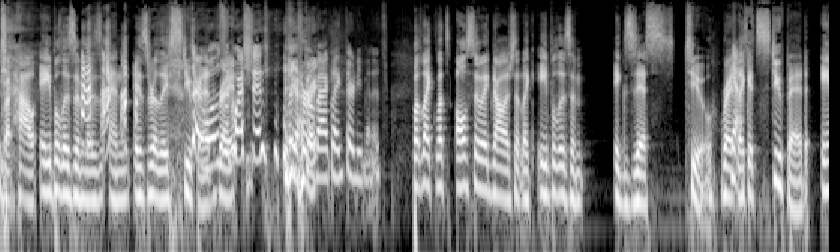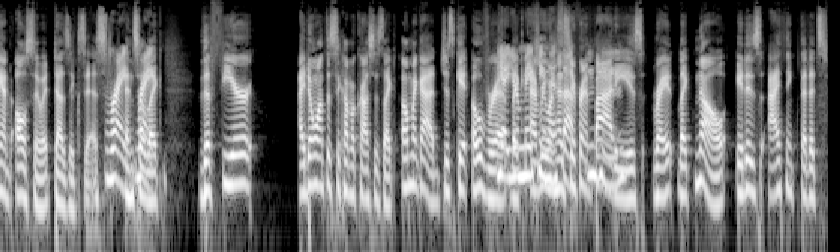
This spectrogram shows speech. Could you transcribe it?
about how ableism is and is really stupid, Sorry, what was right? the question? Let's Yeah, go right. back like 30 minutes. But like, let's also acknowledge that like ableism exists too, right? Yes. Like it's stupid and also it does exist, Right, And so right. like the fear. I don't want this to come across as like, oh my god, just get over it. Yeah, you're like making everyone has up. different Mhm. bodies, right? Like, no, it is. I think that it's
